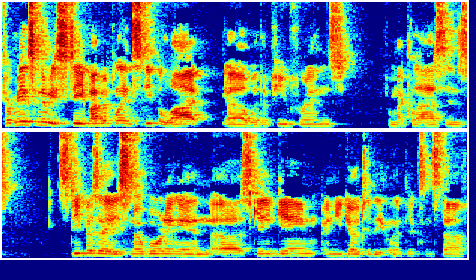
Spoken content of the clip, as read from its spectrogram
For me, it's going to be Steep. I've been playing Steep a lot uh, with a few friends from my classes. Steep is a snowboarding and uh, skiing game, and you go to the Olympics and stuff.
